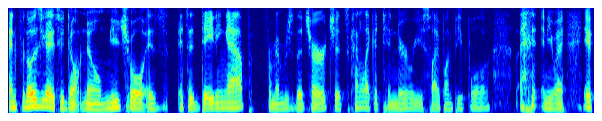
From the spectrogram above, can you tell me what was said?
And for those of you guys who don't know, Mutual is it's a dating app for members of the church. It's kind of like a Tinder where you swipe on people. anyway, if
